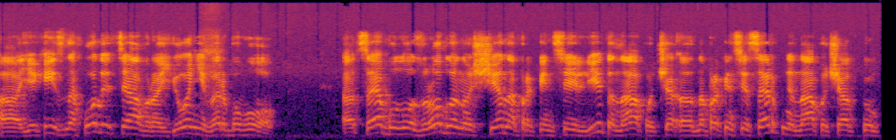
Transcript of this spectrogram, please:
е, який знаходиться в районі Вербового. Е, Це було зроблено ще наприкінці літа, на е, наприкінці серпня, на початку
